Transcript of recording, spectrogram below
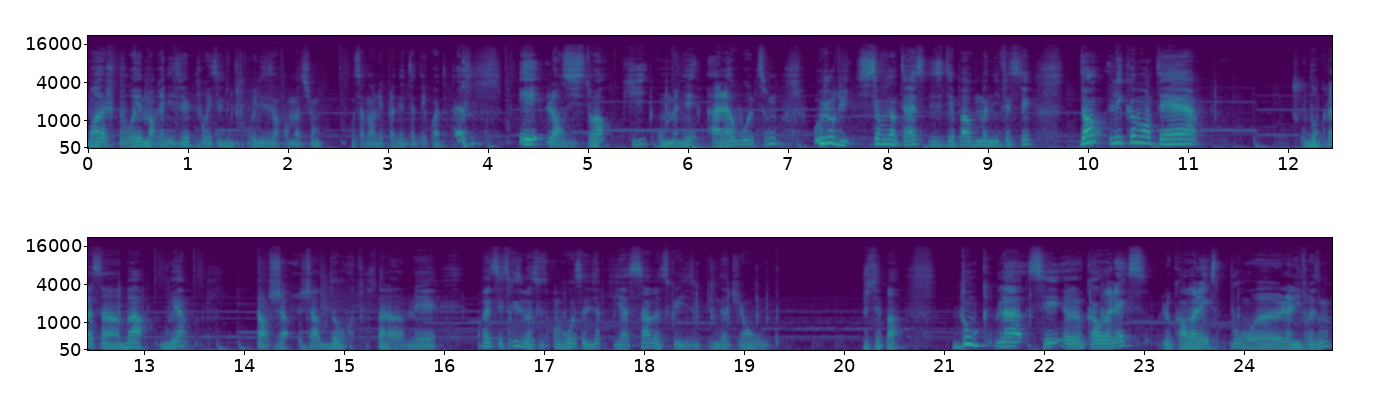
moi, je pourrais m'organiser pour essayer de trouver des informations concernant les planètes adéquates et leurs histoires qui ont mené à là où elles sont aujourd'hui. Si ça vous intéresse, n'hésitez pas à vous manifester dans les commentaires. Donc là, c'est un bar ouvert. Alors, j'adore tout ça, là, mais en fait, c'est triste parce qu'en gros, ça veut dire qu'il y a ça parce qu'ils ont plus de nature ou... Je sais pas. Donc là, c'est euh, Corvalex, le Corvalex pour euh, la livraison.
